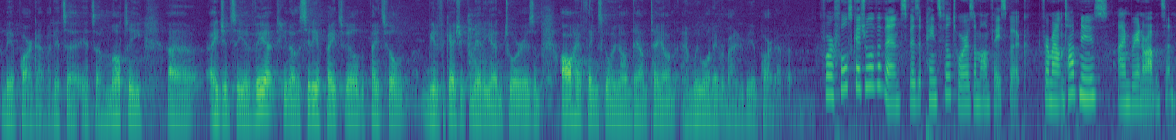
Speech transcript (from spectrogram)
and be a part of it. It's a it's a multi uh, agency event. You know, the city of Paintsville, the Paintsville Beautification Committee and tourism all have things going on downtown and we want everybody to be a part of it. For a full schedule of events, visit Paintsville Tourism on Facebook. For Mountaintop News, I'm Brianna Robinson.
